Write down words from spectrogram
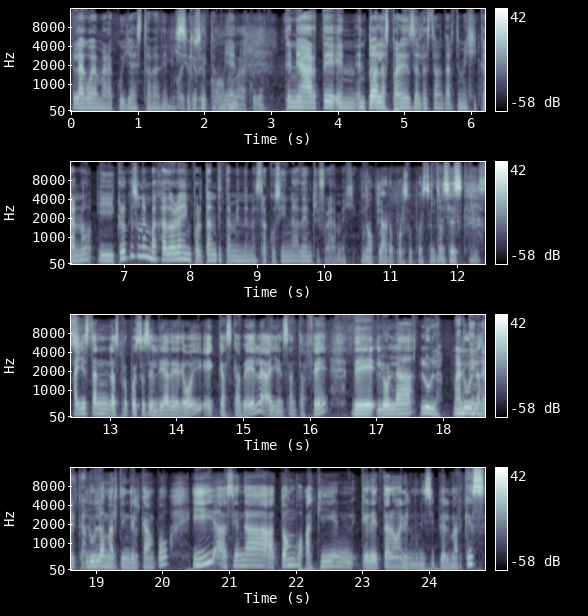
El agua de maracuyá estaba Ay, deliciosa qué rico, amo también. maracuyá. Tenía arte en, en todas las paredes del restaurante Arte Mexicano y creo que es una embajadora importante también de nuestra cocina dentro y fuera de México. No, claro, por supuesto. Entonces, es que sí. ahí están las propuestas del día de hoy. eh, Cascabel, ahí en Santa Fe, de Lola Lula, Martín Lula, del Campo. Lula Martín del Campo y Hacienda Atongo, aquí en Querétaro, en el municipio del Marqués,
